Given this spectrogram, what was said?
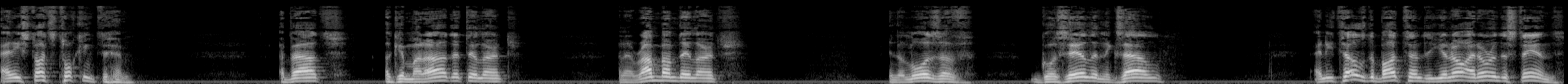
and he starts talking to him about a Gemara that they learned and a Rambam they learned in the laws of Gozel and Exile. And he tells the bartender, you know, I don't understand.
